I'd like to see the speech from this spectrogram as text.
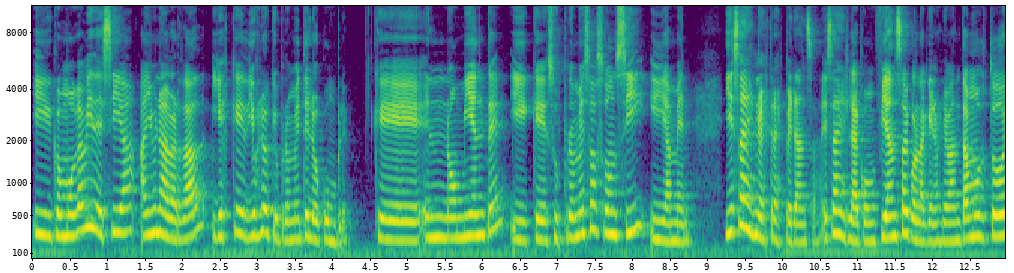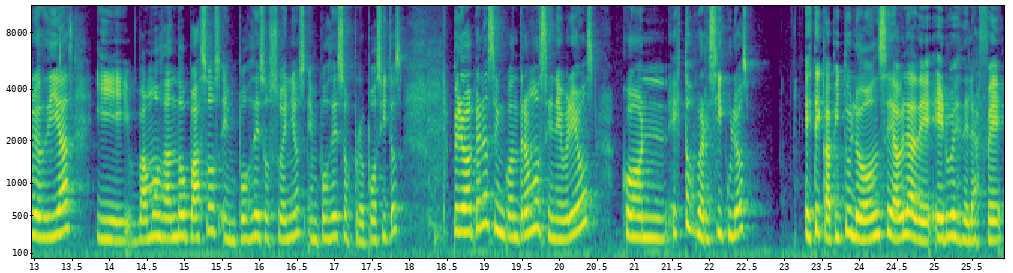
Y como Gaby decía, hay una verdad y es que Dios lo que promete lo cumple, que Él no miente y que sus promesas son sí y amén. Y esa es nuestra esperanza, esa es la confianza con la que nos levantamos todos los días y vamos dando pasos en pos de esos sueños, en pos de esos propósitos. Pero acá nos encontramos en Hebreos con estos versículos. Este capítulo 11 habla de héroes de la fe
